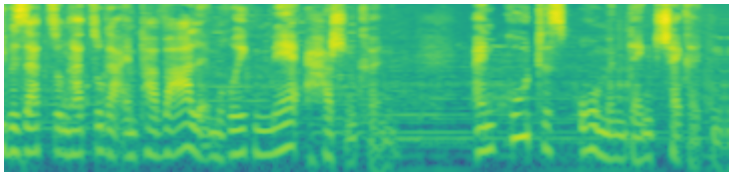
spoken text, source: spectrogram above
Die Besatzung hat sogar ein paar Wale im ruhigen Meer erhaschen können. Ein gutes Omen, denkt Shackleton.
